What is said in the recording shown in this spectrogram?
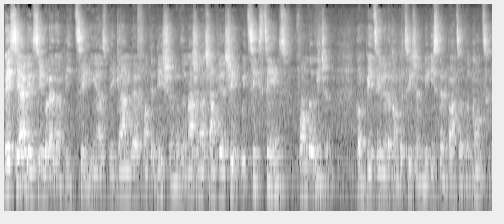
The Sierra Leg Amputee has begun the fourth edition of the National Championship with six teams from the region competing in the competition in the eastern parts of the country.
